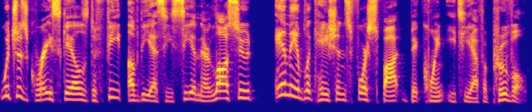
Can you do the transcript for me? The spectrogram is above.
which was Grayscale's defeat of the SEC in their lawsuit and the implications for spot Bitcoin ETF approval.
